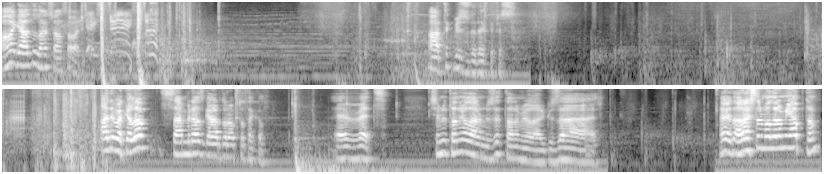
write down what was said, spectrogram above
Aha geldi lan şansa bak. Artık biz dedektifiz. Hadi bakalım. Sen biraz gardıropta takıl. Evet. Şimdi tanıyorlar mı bizi? Tanımıyorlar. Güzel. Evet araştırmalarımı yaptım.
